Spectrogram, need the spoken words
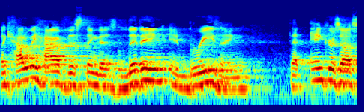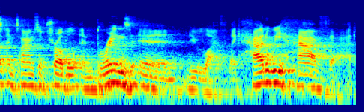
Like, how do we have this thing that is living and breathing that anchors us in times of trouble and brings in new life. Like, how do we have that?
